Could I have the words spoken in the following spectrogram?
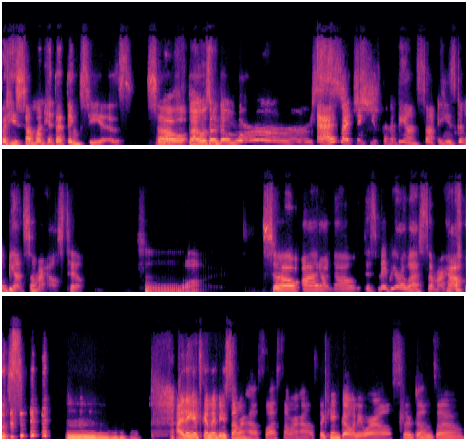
But he's someone hit that thinks he is. So Ugh, those are the worst. And I think he's gonna be on some he's gonna be on Summer House too. Why? So I don't know. This may be our last summer house. I think it's going to be Summer House, last Summer House. They can't go anywhere else. They're done so.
